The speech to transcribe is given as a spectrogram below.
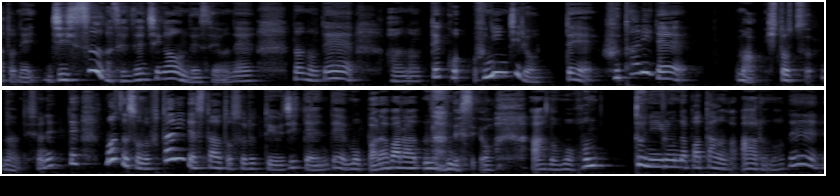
あとね実数が全然違うんですよね。なのであので不妊治療って2人でまあ1つなんですよね。で、まずその2人でスタートするっていう時点でもうバラバラなんですよ。あのもう本当にいろんなパターンがあるので、で、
